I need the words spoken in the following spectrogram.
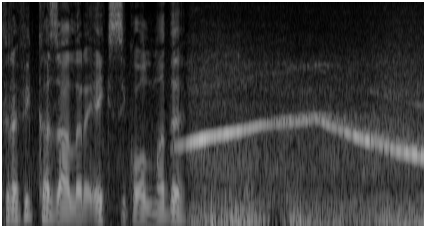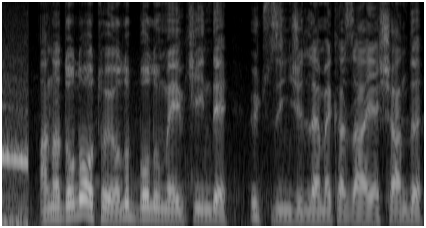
trafik kazaları eksik olmadı. Anadolu Otoyolu Bolu mevkiinde 3 zincirleme kaza yaşandı.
